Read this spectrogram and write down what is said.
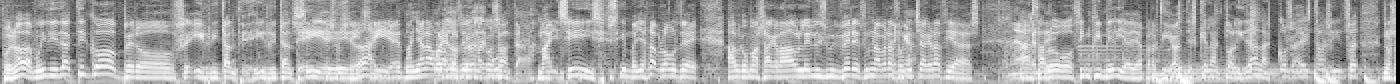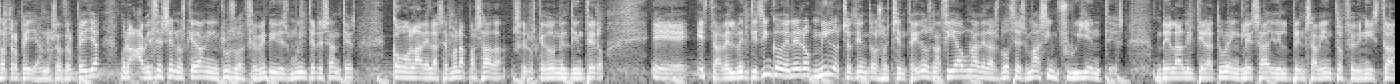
Pues nada, muy didáctico, pero irritante, irritante. Sí, eso sí, Eh, sí. ay, eh, mañana hablamos de otra de cosa. Ma- sí, sí, sí, mañana hablamos de algo más agradable. Luis Mi Pérez, un abrazo, Venga. muchas gracias. mañana, Hasta gente. luego, cinco y media ya prácticamente. Es que la actualidad, las cosas estas y- nos atropellan, nos atropella. Bueno, a veces se nos quedan incluso efemérides muy interesantes, como la de la semana pasada, se nos quedó en el tintero. Eh, esta, del 25 de enero 1882, nacía una de las voces más influyentes de la literatura inglesa y del pensamiento feminista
